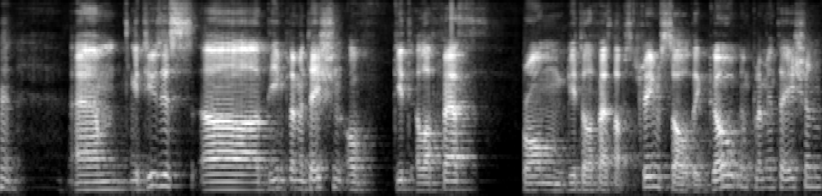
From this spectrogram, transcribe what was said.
um, it uses uh, the implementation of Git LFS from Git LFS upstream, so the Go implementation.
